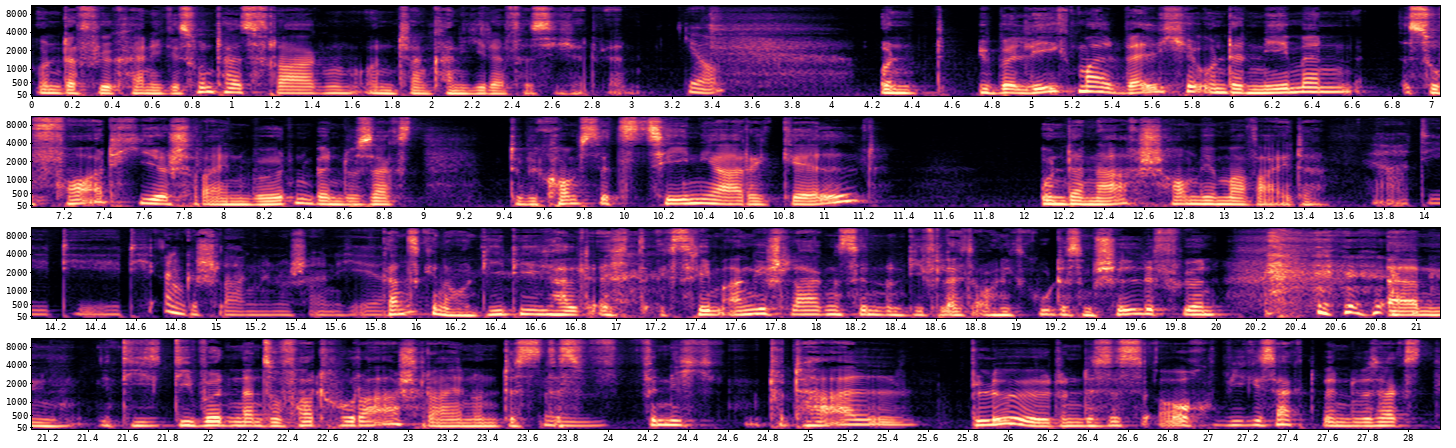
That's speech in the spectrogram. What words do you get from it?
und dafür keine Gesundheitsfragen und dann kann jeder versichert werden. Ja. Und überleg mal, welche Unternehmen sofort hier schreien würden, wenn du sagst, du bekommst jetzt zehn Jahre Geld und danach schauen wir mal weiter. Ja, die, die, die Angeschlagenen wahrscheinlich eher. Ganz genau, die, die halt echt extrem angeschlagen sind und die vielleicht auch nichts Gutes im Schilde führen, ähm, die, die würden dann sofort Hurra schreien. Und das, das finde ich total blöd. Und das ist auch, wie gesagt, wenn du sagst,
